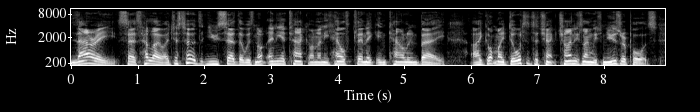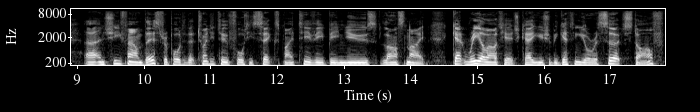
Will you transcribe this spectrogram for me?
Larry says, Hello, I just heard that you said there was not any attack on any health clinic in Kowloon Bay. I got my daughter to check Chinese language news reports, uh, and she found this reported at 2246 by TVB News last night. Get real, RTHK. You should be getting your research staff,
